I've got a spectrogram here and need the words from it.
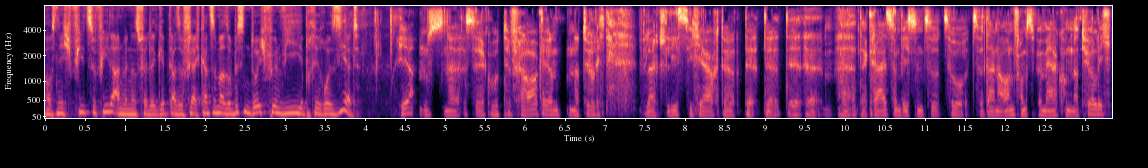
ob es nicht viel zu viele Anwendungsfälle gibt. Also vielleicht kannst du mal so ein bisschen durchführen, wie ihr priorisiert. Ja, das ist eine sehr gute Frage und natürlich, vielleicht schließt sich ja auch der, der, der, der, äh, der Kreis ein bisschen zu, zu, zu deiner Anfangsbemerkung. Natürlich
